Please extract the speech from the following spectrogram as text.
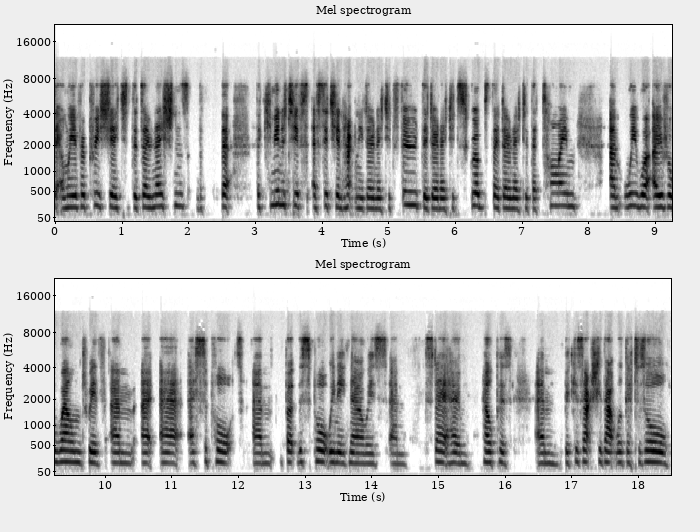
And we have appreciated the donations the the, the community of, of City and Hackney donated food, they donated scrubs, they donated their time, um, we were overwhelmed with um, a, a, a support, um, but the support we need now is um, stay at home helpers, um, because actually that will get us all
